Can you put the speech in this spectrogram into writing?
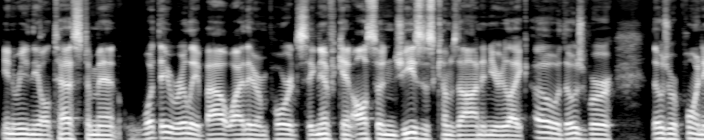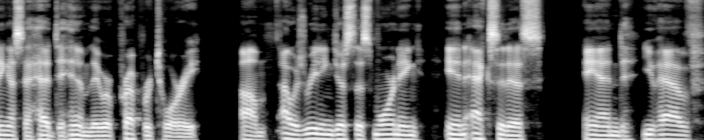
in reading the Old Testament, what they were really about, why they were important, significant. All of a sudden Jesus comes on and you're like, oh, those were those were pointing us ahead to him. They were preparatory. Um, I was reading just this morning in Exodus and you have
